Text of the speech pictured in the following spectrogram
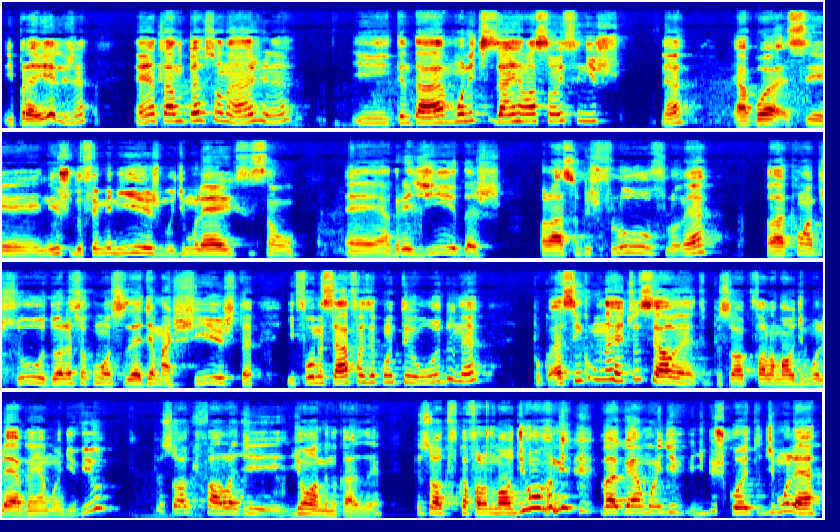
e para eles, né? É entrar no personagem, né? E tentar monetizar em relação a esse nicho, né? Agora, esse nicho do feminismo, de mulheres que são é, agredidas, falar sobre fluflo, né? Falar que é um absurdo, olha só como a sociedade é machista, e começar a fazer conteúdo, né? Assim como na rede social, né? O pessoal que fala mal de mulher ganha mão de view, o pessoal que fala de, de homem, no caso, né? O pessoal que fica falando mal de homem vai ganhar mão de, de biscoito de mulher.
